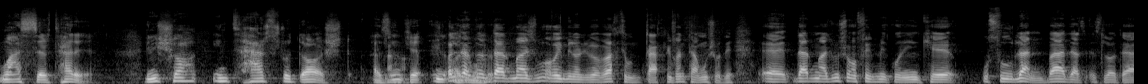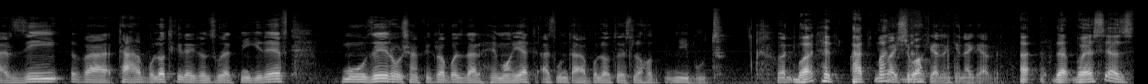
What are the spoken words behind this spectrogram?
موثرتره. یعنی شاه این ترس رو داشت از اینکه این در, در مجموع آقای مینانی و وقت تقریبا تموم شده در مجموع شما فکر می‌کنین که اصولا بعد از اصلاحات ارزی و تحولاتی که در ایران صورت می گرفت موضع روشنفکرها باز در حمایت از اون تحولات و اصلاحات می بود. باید حتما و اشتباه کردن که نکردن بایستی از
